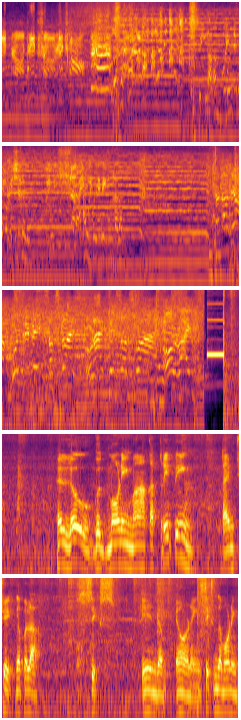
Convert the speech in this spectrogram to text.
Pizza, pizza, let's go! Nyo, Boy Tripping, subscribe, like and subscribe. Alright. Hello, good morning mga ka-tripping. Time check nga pala. 6 in the morning. 6 in the morning.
